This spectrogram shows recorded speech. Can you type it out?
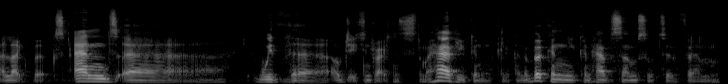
I like books. And uh, with the object interaction system I have, you can click on a book and you can have some sort of um,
